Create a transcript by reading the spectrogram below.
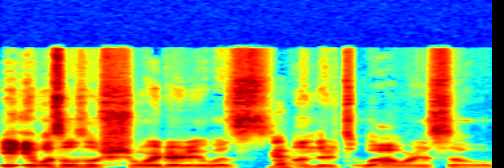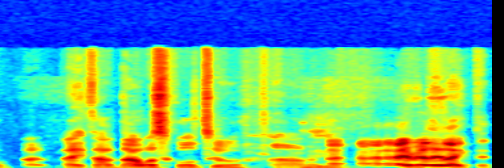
it, it was also shorter. It was Yeah. under two hours, so uh, I thought that was cool too. Um, Mhm. I, I really liked it.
